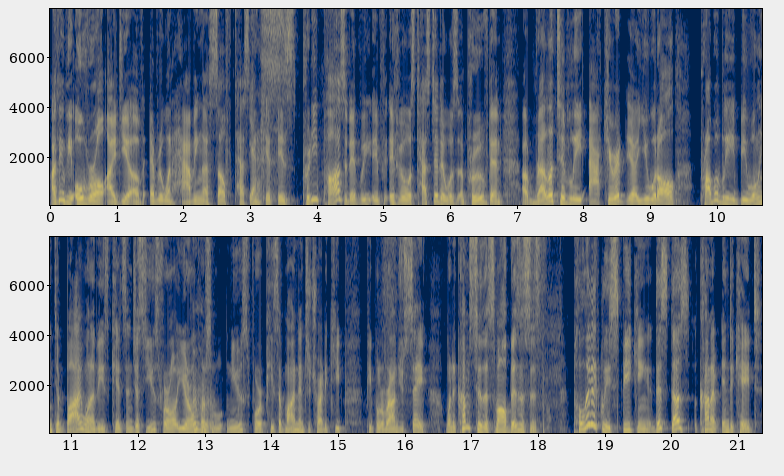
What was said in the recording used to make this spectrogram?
I think the overall idea of everyone having a self-testing yes. kit is pretty positive. We, if, if it was tested, it was approved and uh, relatively accurate. Yeah, you would all probably be willing to buy one of these kits and just use for your own mm-hmm. personal use for peace of mind and to try to keep people around you safe. When it comes to the small businesses, politically speaking, this does kind of indicate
